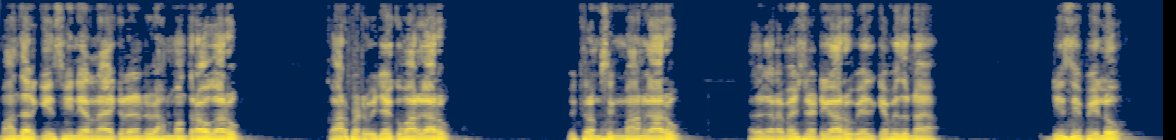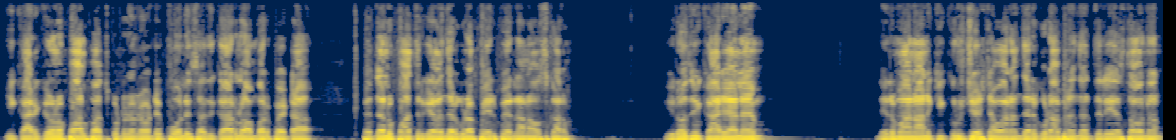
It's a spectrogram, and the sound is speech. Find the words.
మా అందరికీ సీనియర్ నాయకుడైనటువంటి హనుమంతరావు గారు కార్పొరేటర్ విజయ్ కుమార్ గారు విక్రమ్ సింగ్ మాన్ గారు అదేవిధంగా రమేష్ రెడ్డి గారు వేదిక మీద ఉన్న డీసీపీలు ఈ కార్యక్రమంలో పాల్పంచుకుంటున్నటువంటి పోలీస్ అధికారులు అంబర్పేట పెద్దలు పాత్రికేయులందరూ కూడా పేరు పేరున నమస్కారం. ఈరోజు ఈ కార్యాలయం నిర్మాణానికి కృషి చేసిన వారందరికీ కూడా అభినందన తెలియజేస్తా ఉన్నాను.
